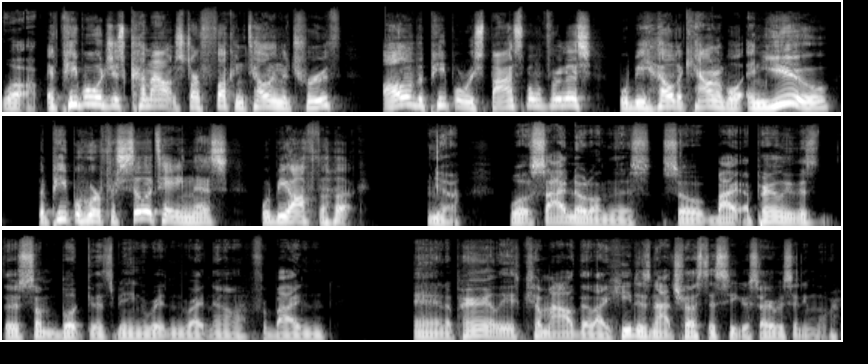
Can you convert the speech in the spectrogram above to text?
well, If people would just come out and start fucking telling the truth, all of the people responsible for this will be held accountable. And you, the people who are facilitating this, would be off the hook. Yeah. Well, side note on this. So, by apparently, this there's some book that's being written right now for Biden, and apparently, it's come out that like he does not trust his Secret Service anymore.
